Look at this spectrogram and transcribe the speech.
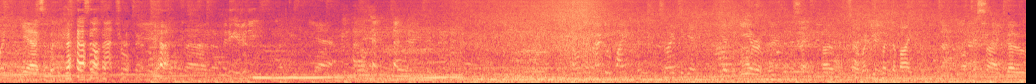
when, yeah, it's, it's not natural for you. Yeah. I think usually um, yeah. I was trying to find try to get the gear and move at the same moment. So when you put the bike on this side, go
